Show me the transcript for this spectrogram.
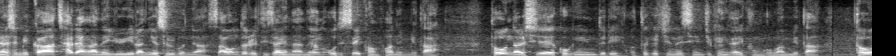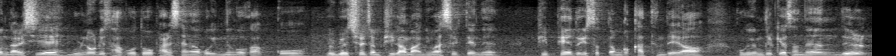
안녕하십니까? 차량 안의 유일한 예술 분야 사운드를 디자인하는 오디세이 컴퍼니입니다. 더운 날씨에 고객님들이 어떻게 지내시는지 굉장히 궁금합니다. 더운 날씨에 물놀이 사고도 발생하고 있는 것 같고 요 며칠 전 비가 많이 왔을 때는 비 피해도 있었던 것 같은데요. 고객님들께서는 늘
